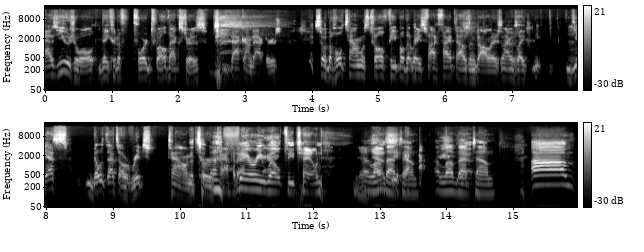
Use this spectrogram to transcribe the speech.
as usual, they could afford twelve extras, background actors. So the whole town was twelve people that raised five five thousand dollars, and I was like, "Yes, those that's a rich town It's per a capita." very wealthy town. I love that town. I love that town. Um,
